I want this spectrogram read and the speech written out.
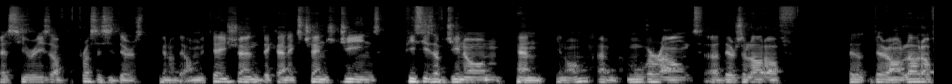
a series of processes. There's you know there are mutation. They can exchange genes. Pieces of genome can you know um, move around. Uh, there's a lot of there are a lot of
